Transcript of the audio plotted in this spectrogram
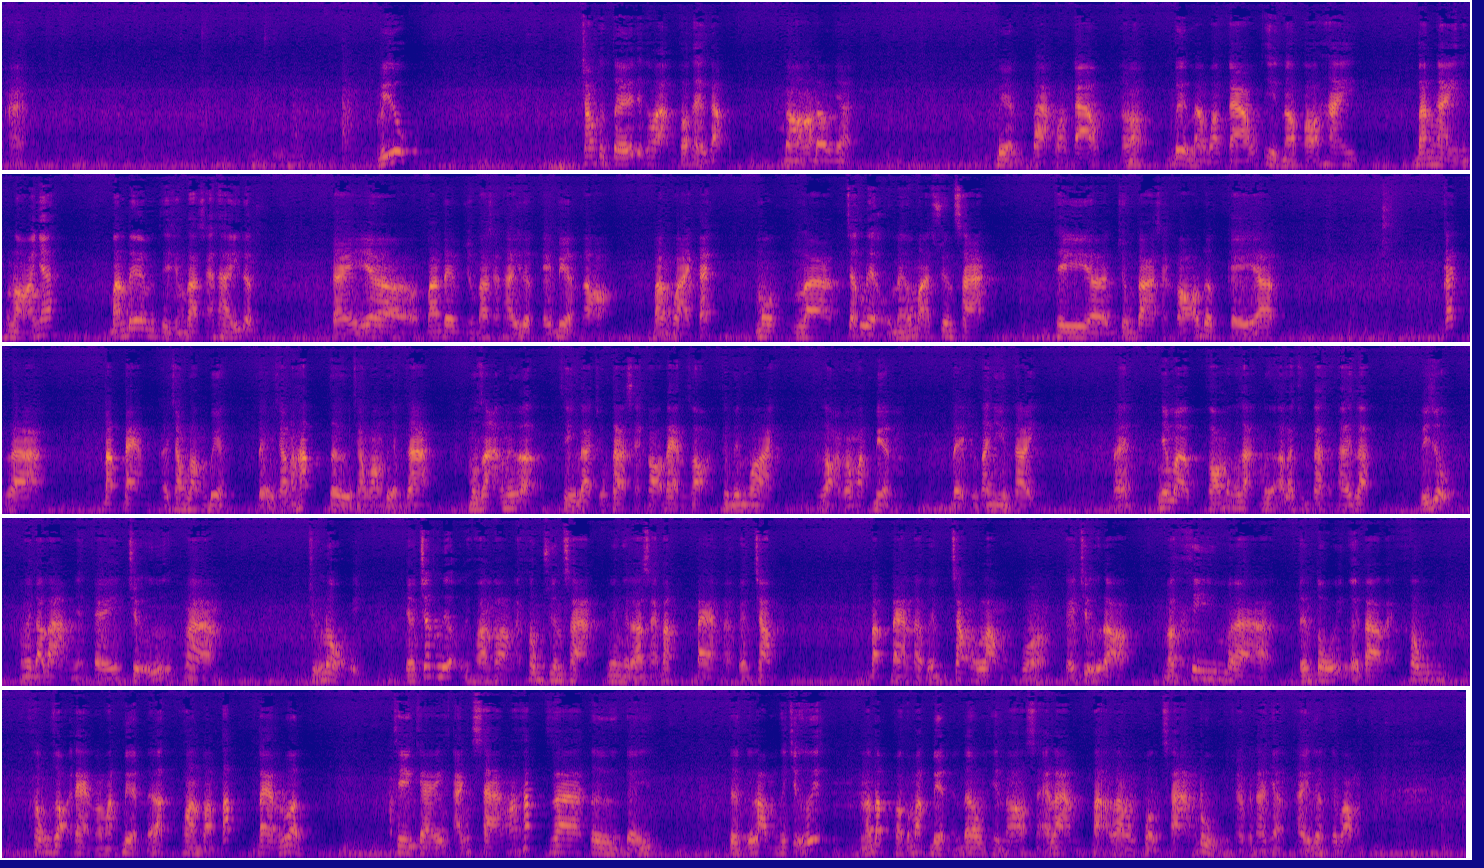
Đấy. Ví dụ trong thực tế thì các bạn có thể gặp nó ở đâu nhỉ? Biển bảng quảng cáo đó biển bảng quảng cáo thì nó có hai ban ngày thì không nói nhé. Ban đêm thì chúng ta sẽ thấy được cái uh, ban đêm chúng ta sẽ thấy được cái biển đó bằng vài cách. Một là chất liệu nếu mà xuyên sáng thì uh, chúng ta sẽ có được cái uh, cách là đặt đèn ở trong lòng biển để cho nó hắt từ trong lòng biển ra. Một dạng nữa thì là chúng ta sẽ có đèn dọi từ bên ngoài, dọi vào mặt biển để chúng ta nhìn thấy. Đấy, nhưng mà có một dạng nữa là chúng ta sẽ thấy là, ví dụ người ta làm những cái chữ mà chữ nổi, nhưng chất liệu thì hoàn toàn lại không xuyên sáng, nhưng người ta sẽ đặt đèn ở bên trong, đặt đèn ở bên trong lòng của cái chữ đó. Và khi mà đến tối người ta lại không không dọi đèn vào mặt biển nữa, hoàn toàn tắt đèn luôn. Thì cái ánh sáng nó hắt ra từ cái từ cái lòng cái chữ ấy nó đập vào cái mặt biển đến đâu thì nó sẽ làm tạo ra một cuồng sáng đủ để cho người ta nhận thấy được cái bóng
